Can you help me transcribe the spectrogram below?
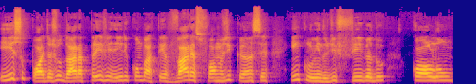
E isso pode ajudar a prevenir e combater várias formas de câncer, incluindo de fígado, cólon,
